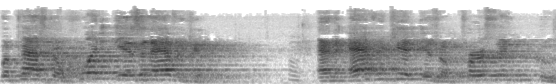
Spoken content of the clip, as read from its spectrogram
But Pastor, what is an advocate? An advocate is a person who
